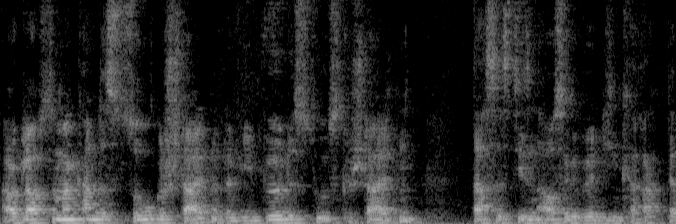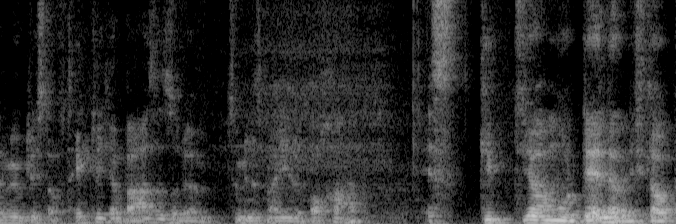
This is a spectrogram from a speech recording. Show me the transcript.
Aber glaubst du, man kann das so gestalten oder wie würdest du es gestalten, dass es diesen außergewöhnlichen Charakter möglichst auf täglicher Basis oder zumindest mal jede Woche hat? Es gibt ja Modelle und ich glaube,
